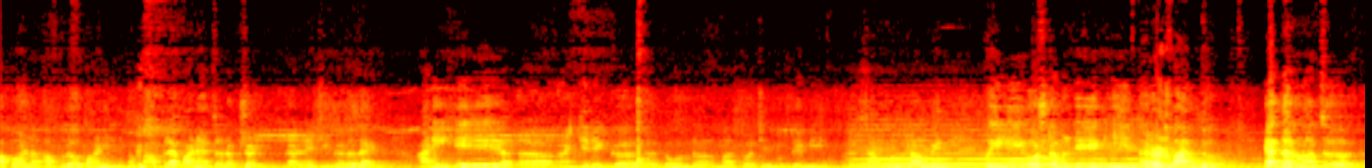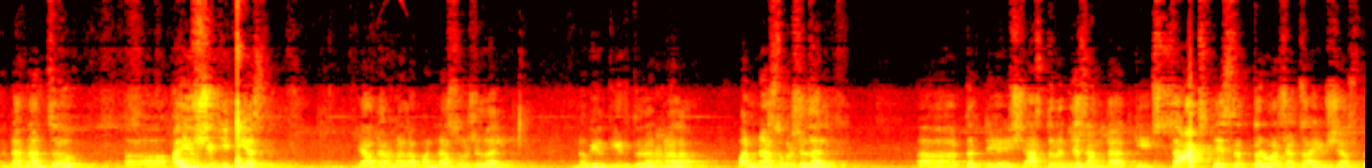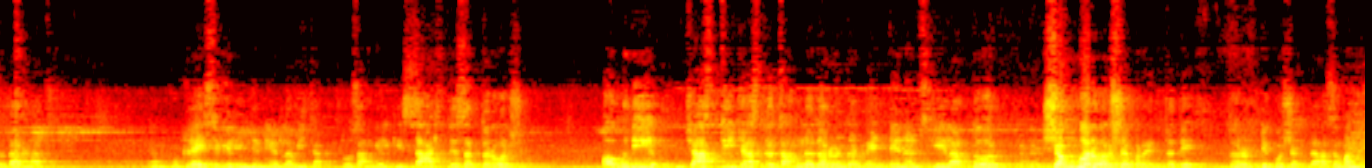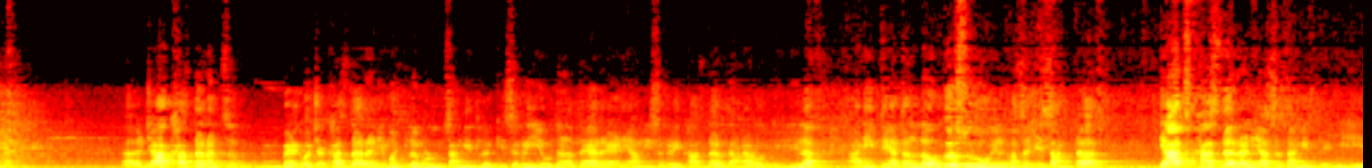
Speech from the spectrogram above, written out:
आपण आपलं पाणी आपल्या पाण्याचं रक्षण करण्याची गरज आहे. आणि हे आणखीन एक दोन महत्त्वाचे मुद्दे मी सांगून थांबेन. पहिली गोष्ट म्हणजे की ही धरण बांधलं ह्या धरणाचं धरणांचं आयुष्य किती असतं? या धरणाला पन्नास वर्ष झाली. नवीन तीर्थ धरणाला पन्नास वर्ष झाली. तर ते शास्त्रज्ञ सांगतात की साठ ते सत्तर वर्षाचं आयुष्य असतं धरणाचं कुठल्याही सिव्हिल इंजिनियरला विचारा. तो सांगेल की साठ ते सत्तर वर्ष. अगदी जास्तीत जास्त चांगलं धरण जर मेंटेनन्स केला तर शंभर वर्षपर्यंत ते धरण टिकू शकतं असं म्हणतात. ज्या खासदारांचं बेळगावच्या खासदारांनी म्हटलं म्हणून सांगितलं की सगळी योजना तयार आहे आणि आम्ही सगळे खासदार जाणार आहोत दिल्लीला आणि ते आता लवकर सुरू होईल असं जे सांगतात त्याच खासदारांनी असं सांगितलंय. मी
